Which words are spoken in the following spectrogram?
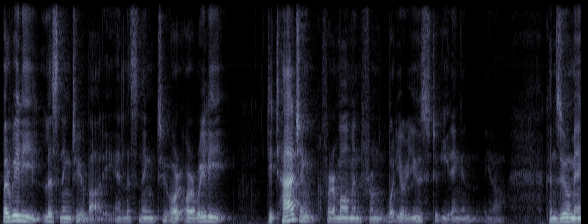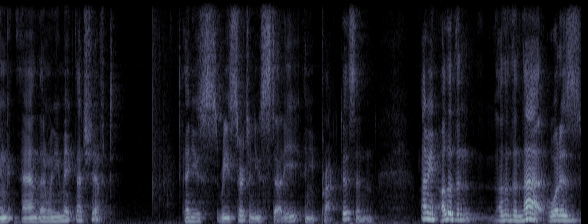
but really listening to your body and listening to, or, or really detaching for a moment from what you're used to eating and you know consuming. And then when you make that shift and you research and you study and you practice and i mean other than other than that what is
